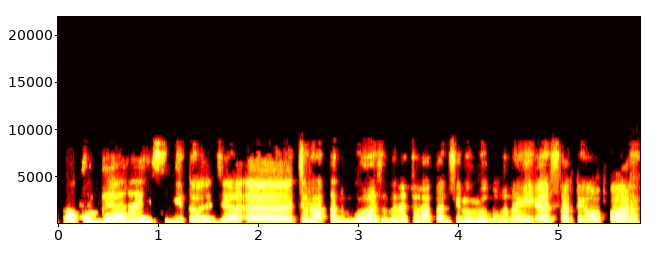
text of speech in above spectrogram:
Oke okay, guys, gitu aja. Uh, curhatan gue sebenarnya curhatan sih dulu mengenai uh, starting over.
